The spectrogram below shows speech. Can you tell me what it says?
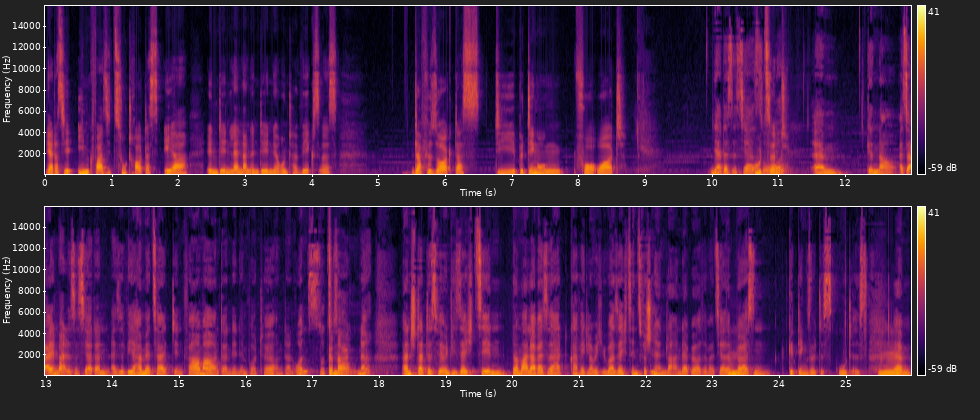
ja, dass ihr ihm quasi zutraut, dass er in den Ländern, in denen er unterwegs ist, dafür sorgt, dass die Bedingungen vor Ort Ja, das ist ja Gut so. sind. Ähm, genau. Also einmal ist es ja dann, also wir haben jetzt halt den Farmer und dann den Importeur und dann uns sozusagen, Genau. ne? Anstatt dass wir irgendwie 16, normalerweise hat Kaffee, glaube ich, über 16 Zwischenhändler an der Börse, weil es ja ein börsengedingseltes Gut ist. Ähm,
